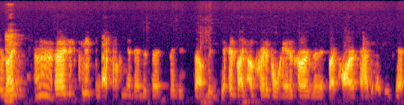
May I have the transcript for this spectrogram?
It's like they just keep walking, and then they just, they just suddenly get. It's like a critical hit occurs, and it's like heart attack, and they just get.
